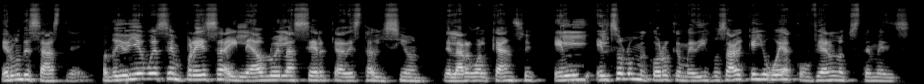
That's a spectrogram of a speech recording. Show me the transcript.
Era un desastre. Cuando yo llego a esa empresa y le hablo él acerca de esta visión de largo alcance, él, él solo me acuerdo que me dijo, ¿sabe qué? Yo voy a confiar en lo que usted me dice.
